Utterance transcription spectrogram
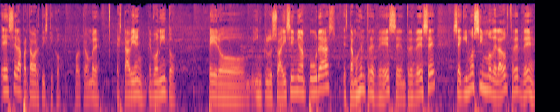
es el apartado artístico. Porque, hombre, está bien, es bonito. Pero incluso ahí, si me apuras, estamos en 3DS. En 3DS seguimos sin modelados 3D.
